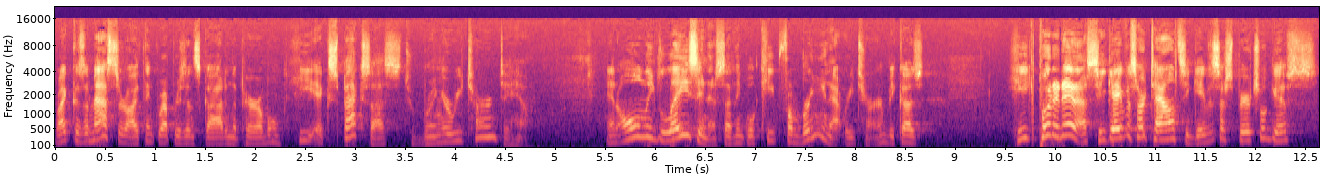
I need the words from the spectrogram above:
Right? Because a master, I think, represents God in the parable. He expects us to bring a return to him. And only laziness, I think, will keep from bringing that return because he put it in us. He gave us our talents, he gave us our spiritual gifts.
